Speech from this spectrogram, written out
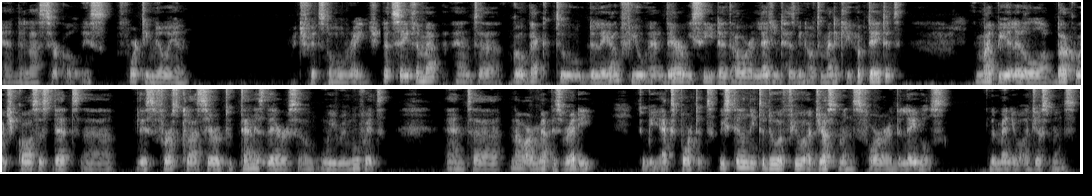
and the last circle is 40 million, which fits the whole range. Let's save the map and uh, go back to the layout view, and there we see that our legend has been automatically updated. There might be a little uh, bug which causes that uh, this first class 0 to 10 is there, so we remove it. And uh, now our map is ready to be exported. We still need to do a few adjustments for the labels, the manual adjustments.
